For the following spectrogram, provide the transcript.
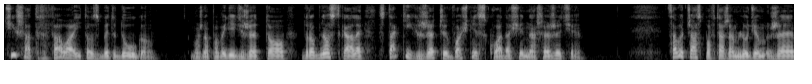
cisza trwała i to zbyt długo. Można powiedzieć, że to drobnostka, ale z takich rzeczy właśnie składa się nasze życie. Cały czas powtarzam ludziom, że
